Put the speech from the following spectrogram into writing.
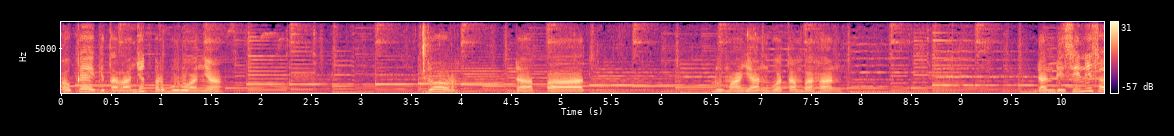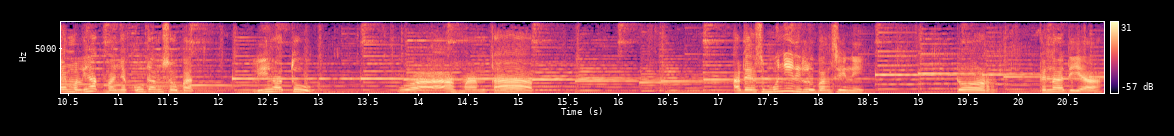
Oke, kita lanjut perburuannya. Dor, dapat. Lumayan buat tambahan. Dan di sini saya melihat banyak udang sobat. Lihat tuh. Wah, mantap. Ada yang sembunyi di lubang sini. Dor, kena dia.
